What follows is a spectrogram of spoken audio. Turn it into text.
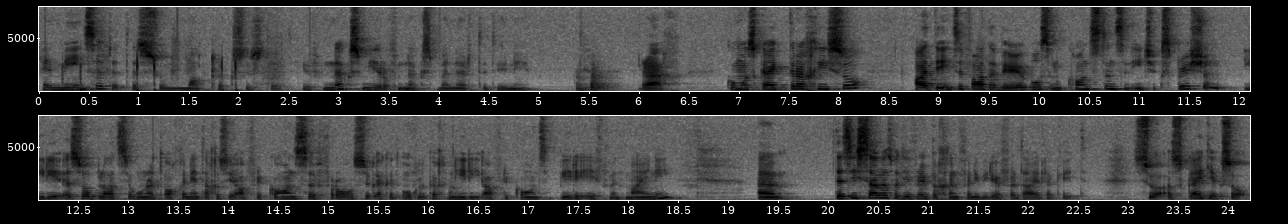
En mense, dit is so maklik soos dit. Jy hoef niks meer of niks minder te doen nie. Reg. Kom ons kyk terug hierso. Identify the variables and constants in each expression. Hierdie is op bladsy 198 as jy Afrikaanse vrae soek. Ek het ongelukkig nie die Afrikaanse PDF met my nie. Ehm um, dis dieselfde wat jy van die begin van die video verduidelik het. So as kyk ek so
